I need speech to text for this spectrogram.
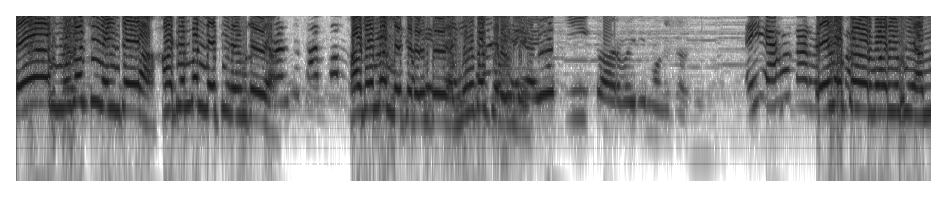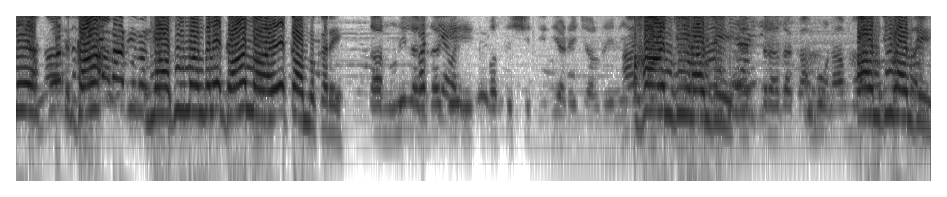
ਇਹ ਮੂਦਲ ਚ ਹੀ ਰਹਿੰਦੇ ਆ ਸਾਡੇ ਮਹੱਲੇ ਚ ਹੀ ਰਹਿੰਦੇ ਆ ਸਾਡੇ ਮਹੱਲੇ ਚ ਰਹਿੰਦੇ ਆ ਮੂਦਲ ਚ ਰਹਿੰਦੇ ਆ ਕੀ ਕਾਰਵਾਈ ਦੀ ਮੰਗ ਕਰਦੇ ਇਹੋ ਕਰ ਇਹੋ ਕਾਰਵਾਈ ਅਸੀਂ ਆਨੇ ਆ ਮਾਫੀ ਮੰਗ ਲੈ ਗਾਂ ਨਾ ਇਹ ਕੰਮ ਕਰੇ ਤੁਹਾਨੂੰ ਨਹੀਂ ਲੱਗਦਾ ਕਿ ਇੱਕ ਪਾਸੇ ਸ਼ਹੀਦੀ ਦਿਹਾੜੇ ਚੱਲ ਰਹੇ ਨੇ? ਹਾਂਜੀ ਹਾਂਜੀ। ਇਸ ਤਰ੍ਹਾਂ ਦਾ ਕੰਮ ਹੋਣਾ ਹਾਂਜੀ ਹਾਂਜੀ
